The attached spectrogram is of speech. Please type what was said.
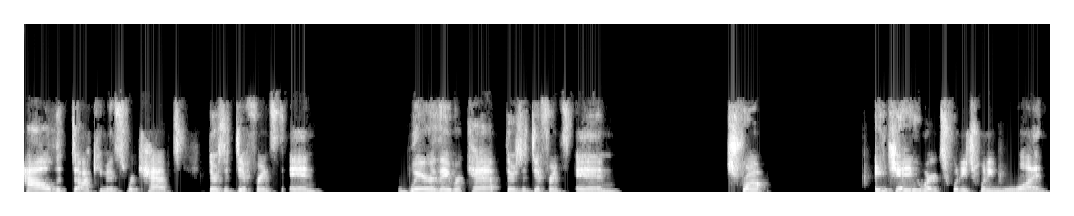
how the documents were kept. There's a difference in where they were kept. There's a difference in Trump. In January 2021,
